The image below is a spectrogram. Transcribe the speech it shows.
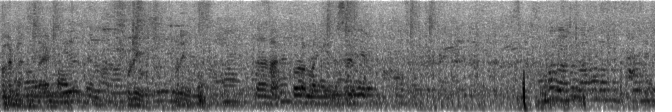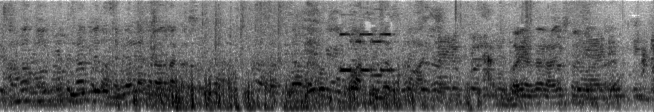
पुढे पुढे गेलं प्रथम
